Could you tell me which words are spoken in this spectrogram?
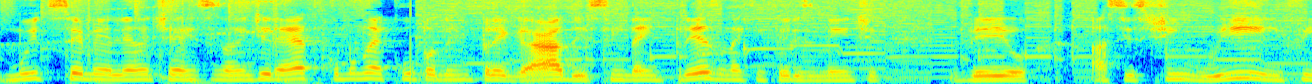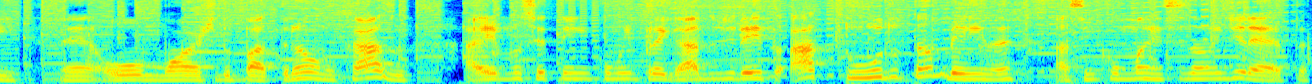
muito semelhante à rescisão indireta, como não é culpa do empregado e sim da empresa, né? Que infelizmente veio a se extinguir, enfim, né, ou morte do patrão, no caso, aí você tem como empregado direito a tudo também, né? Assim como uma rescisão indireta.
